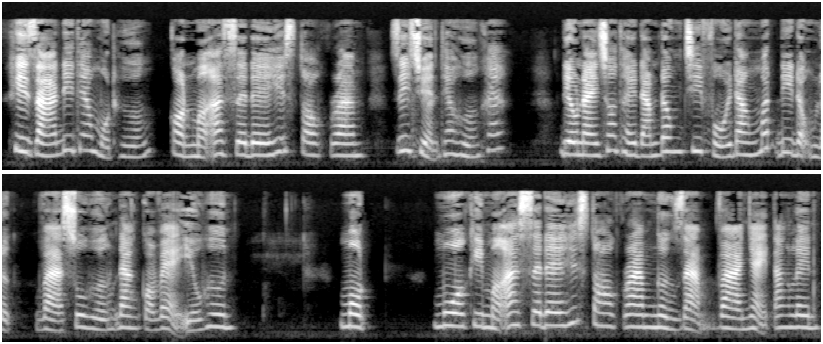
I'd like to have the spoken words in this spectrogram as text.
Khi giá đi theo một hướng, còn MACD histogram di chuyển theo hướng khác. Điều này cho thấy đám đông chi phối đang mất đi động lực và xu hướng đang có vẻ yếu hơn. 1. Mua khi MACD histogram ngừng giảm và nhảy tăng lên.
